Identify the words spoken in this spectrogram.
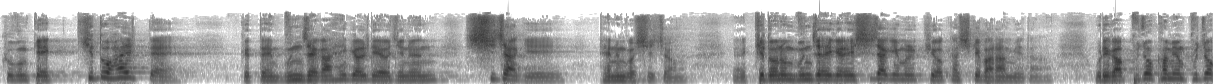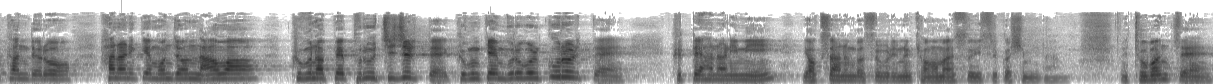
그분께 기도할 때 그때 문제가 해결되어지는 시작이 되는 것이죠. 예, 기도는 문제 해결의 시작임을 기억하시기 바랍니다. 우리가 부족하면 부족한 대로 하나님께 먼저 나와 그분 앞에 부르짖을 때, 그분께 무릎을 꿇을 때, 그때 하나님이 역사하는 것을 우리는 경험할 수 있을 것입니다. 두 번째,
